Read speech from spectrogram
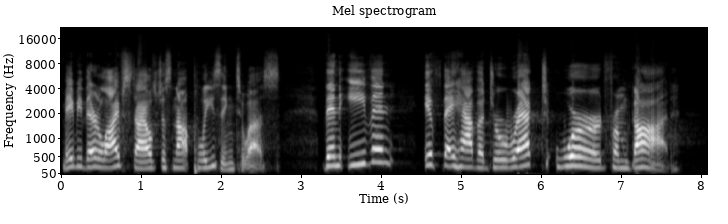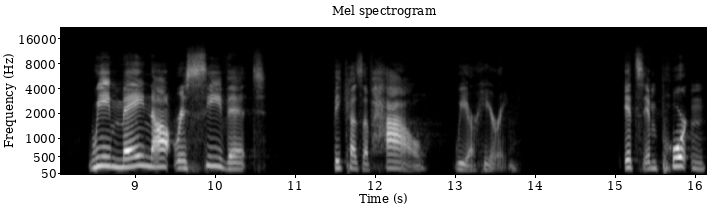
maybe their lifestyle is just not pleasing to us, then even if they have a direct word from God, we may not receive it because of how we are hearing. It's important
